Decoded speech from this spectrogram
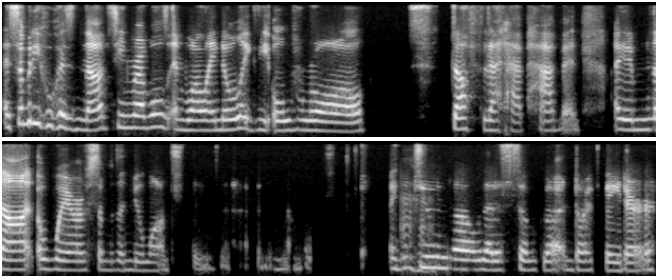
as somebody who has not seen Rebels, and while I know like the overall stuff that have happened, I am not aware of some of the nuanced things that happened in Rebels. I Mhm. do know that Ahsoka and Darth Vader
